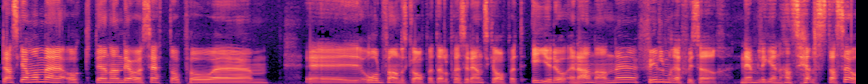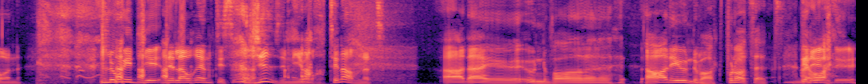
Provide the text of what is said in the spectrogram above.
Där ska man med och den han då sätter på eh, eh, ordförandeskapet eller presidentskapet är ju då en annan eh, filmregissör, nämligen hans äldsta son. Luigi De Laurentiis Junior till namnet. Ja, det här är ju underbart. Ja, det är underbart på något sätt. Det Ja, det, det,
